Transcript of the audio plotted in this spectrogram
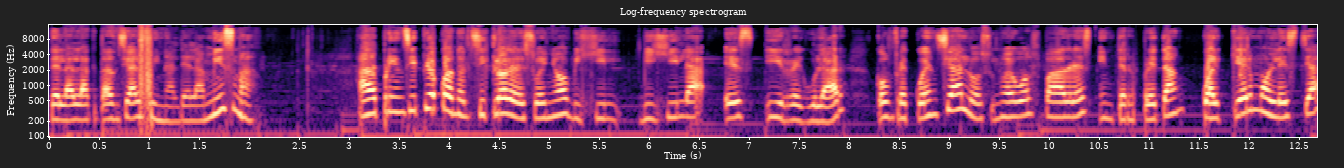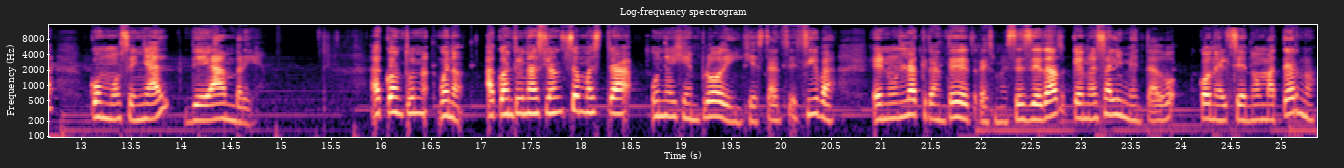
de la lactancia al final de la misma. Al principio, cuando el ciclo del sueño vigila es irregular, con frecuencia los nuevos padres interpretan cualquier molestia como señal de hambre. A, bueno, a continuación se muestra un ejemplo de ingesta excesiva en un lactante de 3 meses de edad que no es alimentado con el seno materno.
